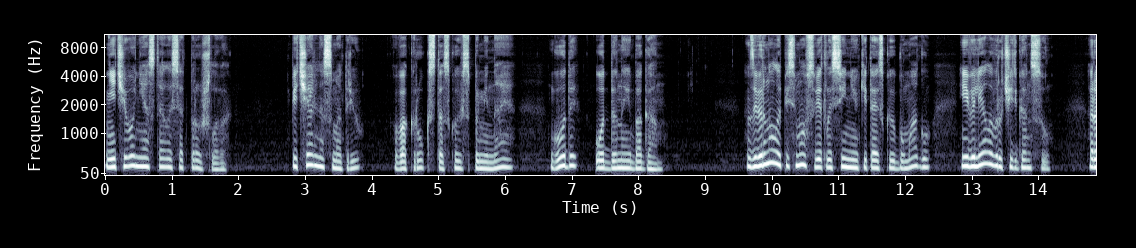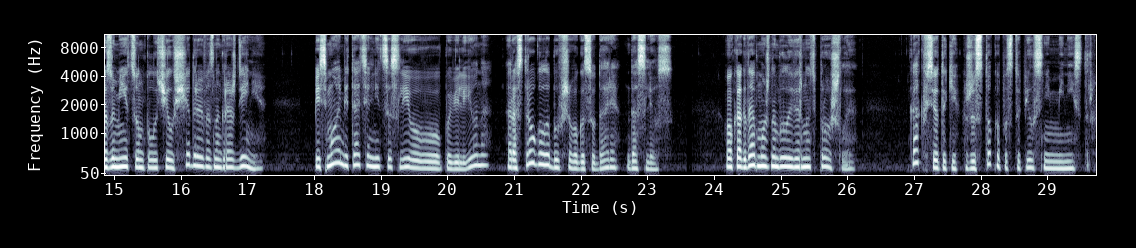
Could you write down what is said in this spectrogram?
ничего не осталось от прошлого. Печально смотрю, вокруг с тоской вспоминая годы, отданные богам». Завернула письмо в светло-синюю китайскую бумагу и велела вручить гонцу. Разумеется, он получил щедрое вознаграждение — Письмо обитательницы сливового павильона растрогало бывшего государя до слез. О, когда можно было вернуть прошлое? Как все-таки жестоко поступил с ним министр.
